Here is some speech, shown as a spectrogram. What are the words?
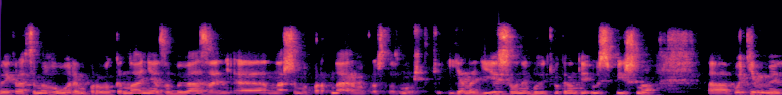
якраз ми говоримо про виконання зобов'язань е, нашими партнерами. Просто знову ж таки, я надіюся, що вони будуть виконати успішно. А потім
